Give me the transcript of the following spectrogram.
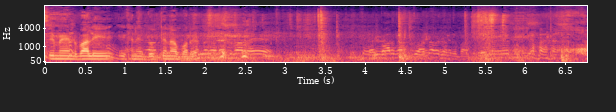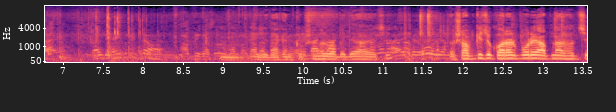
সিমেন্ট, বালি এখানে ঢুকতে না পারে। এই যে দেখেন খুব সুন্দরভাবে দেওয়া হয়েছে। তো সব কিছু করার পরে আপনার হচ্ছে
